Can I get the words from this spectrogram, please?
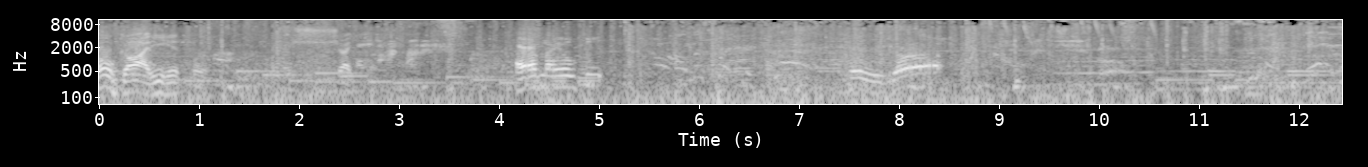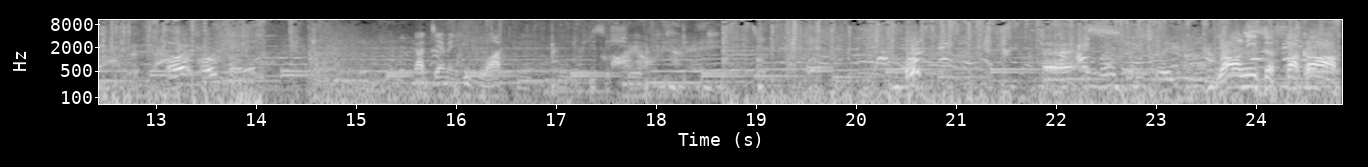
Oh god, he hit for Shite. I have my ulti. Here we go. Oh, okay. God damn it, he blocked me. you Piece of shit. Uh, I moved this way. Y'all need to fuck off,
